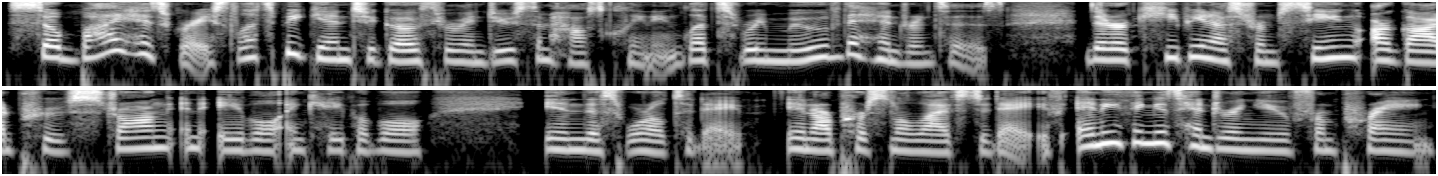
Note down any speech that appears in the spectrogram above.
So, by His grace, let's begin to go through and do some house cleaning. Let's remove the hindrances that are keeping us from seeing our God prove strong and able and capable in this world today, in our personal lives today. If anything is hindering you from praying,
